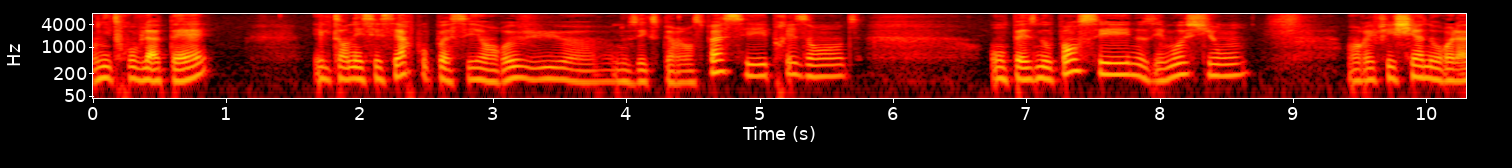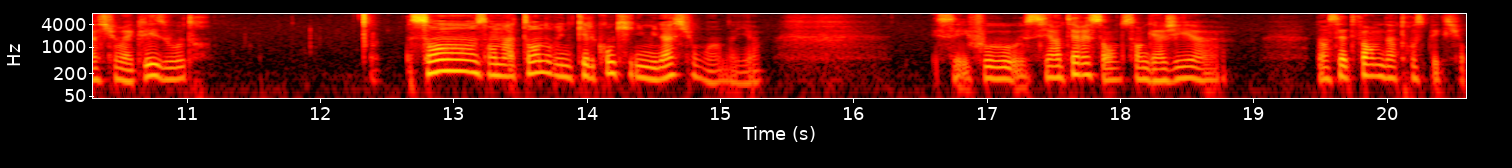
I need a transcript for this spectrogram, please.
On y trouve la paix, et le temps nécessaire pour passer en revue euh, nos expériences passées, présentes. On pèse nos pensées, nos émotions, on réfléchit à nos relations avec les autres, sans en attendre une quelconque illumination hein, d'ailleurs. C'est intéressant de s'engager euh, dans cette forme d'introspection.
